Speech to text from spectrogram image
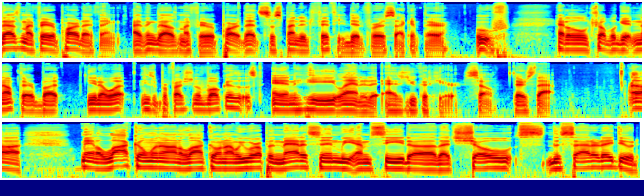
that's my favorite part, I think. I think that was my favorite part. That suspended fifth he did for a second there. Oof. Had a little trouble getting up there, but you know what? He's a professional vocalist and he landed it, as you could hear. So there's that. Uh, man, a lot going on, a lot going on. We were up in Madison. We emceed uh, that show this Saturday, dude.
